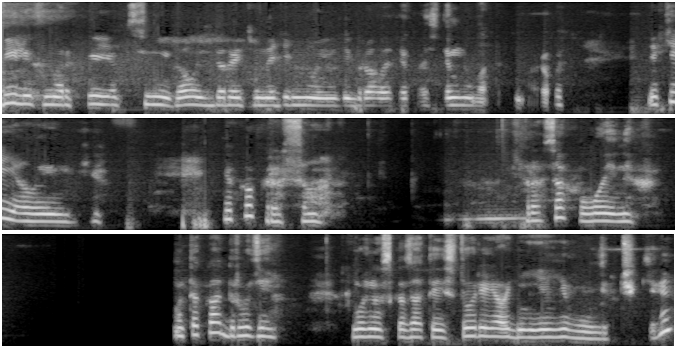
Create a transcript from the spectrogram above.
білі хмарки, як сніг. А ось, до речі, наді мною зібралася якась темнувата хмара. Ось які ялинки. Яка краса. Краса хвойних. Отака, друзі, можна сказати, історія однієї вулички.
